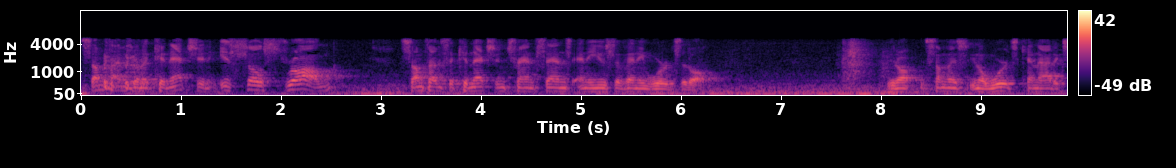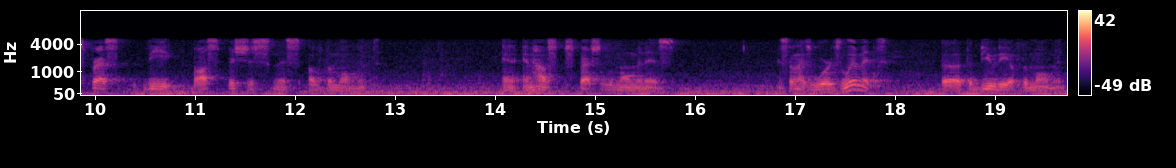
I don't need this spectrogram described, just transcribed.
sometimes when a connection is so strong, sometimes the connection transcends any use of any words at all. You know, sometimes you know words cannot express the auspiciousness of the moment and, and how special the moment is. And sometimes words limit uh, the beauty of the moment.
